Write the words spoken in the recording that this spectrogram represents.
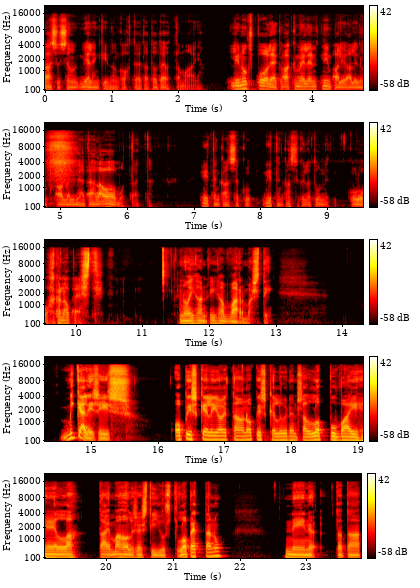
päässyt sen mielenkiinnon kohteita toteuttamaan. Ja Linux-puolia, vaikka meillä ei nyt niin paljon Linux-palvelimia täällä ole, mutta että niiden kanssa, niiden kanssa kyllä tunnit kuluu aika nopeasti. No ihan, ihan varmasti. Mikäli siis opiskelijoita on opiskeluidensa loppuvaiheella tai mahdollisesti just lopettanut, niin tota,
